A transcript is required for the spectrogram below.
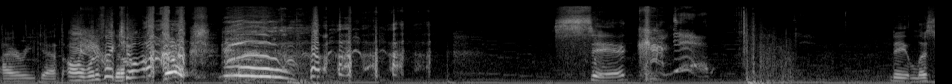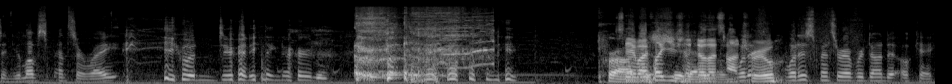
Fiery death. Oh, what if I kill? Sick. Nate, listen, you love Spencer, right? you wouldn't do anything to hurt him. Prod Sam, I the feel like you should know that's not what, true. What has Spencer ever done to? Okay.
